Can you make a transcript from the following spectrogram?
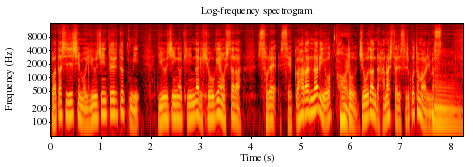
私自身も友人といる時に友人が気になる表現をしたらそれセクハラになるよ、はい。と冗談で話したりすることもあります、うん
